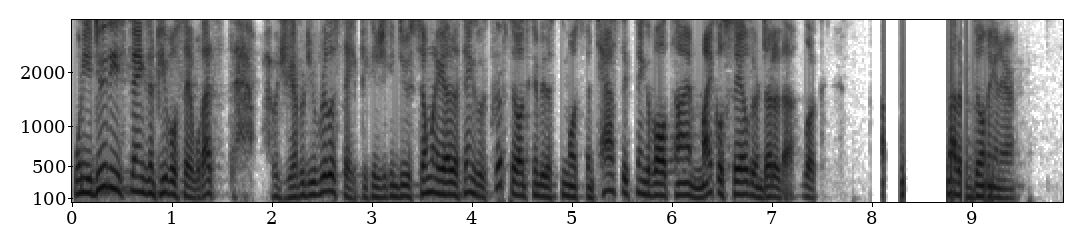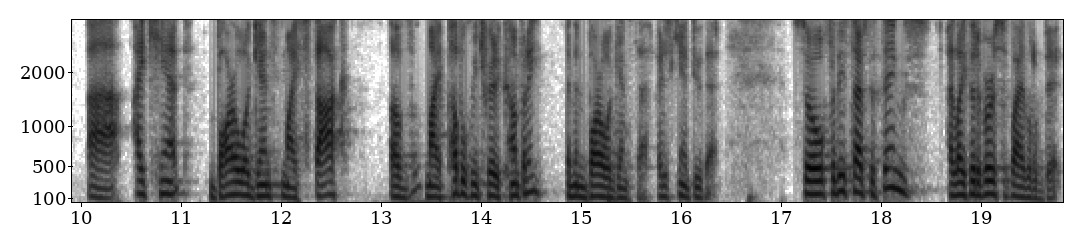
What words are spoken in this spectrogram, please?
when you do these things and people say, well, that's why would you ever do real estate? Because you can do so many other things with crypto. It's going to be the most fantastic thing of all time. Michael Saylor and da da da. Look, not a billionaire. Uh, I can't borrow against my stock of my publicly traded company and then borrow against that. I just can't do that. So for these types of things, I like to diversify a little bit.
